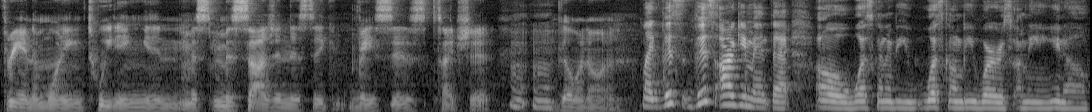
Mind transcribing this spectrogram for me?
three in the morning tweeting and mis- misogynistic, racist type shit going on. like this this argument that oh what's gonna be what's gonna be worse? I mean you know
